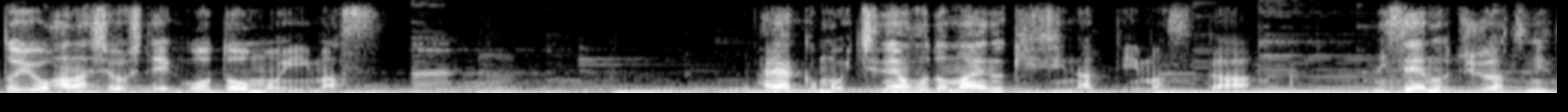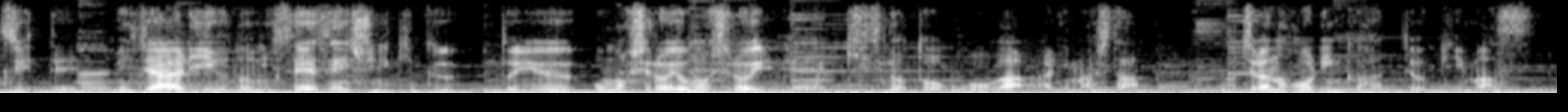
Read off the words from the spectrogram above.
というお話をしていこうと思います。早くも1年ほど前の記事になっていますが2世の重圧についてメジャーリーグの2世選手に聞くという面白い面白い、え、記事の投稿がありました。こちらの方リンク貼っておきます。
